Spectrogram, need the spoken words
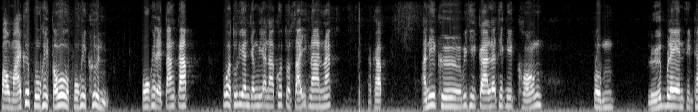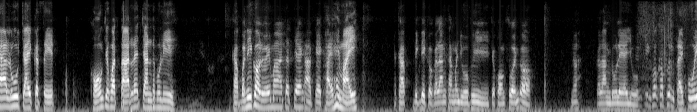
เป้าหมายคือปลูกให้โตปลูกให้ขึ้น ปลูกให้ได้ตังค์กลับ เพราะว่าทุเรียนยังมีอนาคตสดใสอีกนานนักนะครับ อันนี้คือวิธีการและเทคนิคของกลุ่ม หรือแบรนด์สินค้ารู้ใจเกษตรของจังหวัดตราดและจันทบุรีนะครับวันนี้ก็เลยมาจัดแจงอ่าแก้ไขให้ใหม่นะครับ เด็กๆก็กำลังทำมันอยู่พี่เจ้าของสวนก็เนาะกำลังดูแลอยู่จริงๆเพราะเขาเพิ่งใส่ปุ๋ย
